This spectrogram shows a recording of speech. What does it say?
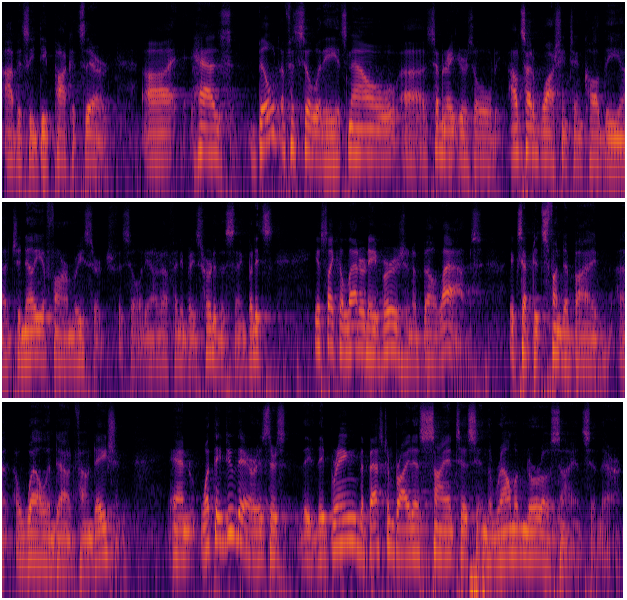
obviously deep pockets there, uh, has built a facility, it's now uh, seven or eight years old, outside of Washington called the uh, Janelia Farm Research Facility. I don't know if anybody's heard of this thing, but it's, it's like a latter day version of Bell Labs, except it's funded by a, a well endowed foundation. And what they do there is they, they bring the best and brightest scientists in the realm of neuroscience in there.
